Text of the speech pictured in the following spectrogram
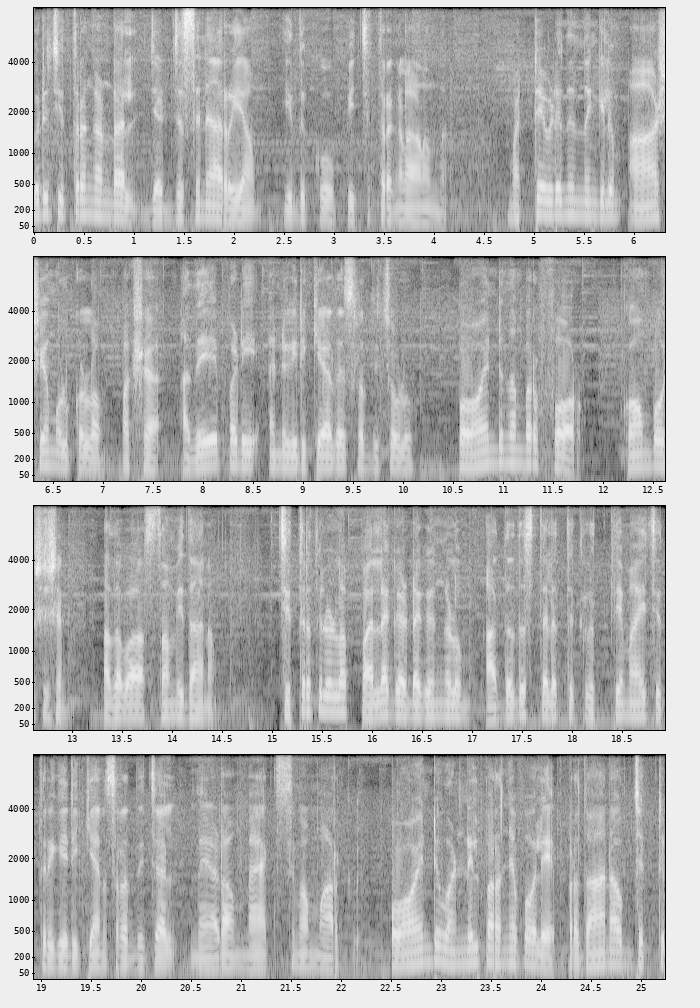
ഒരു ചിത്രം കണ്ടാൽ ജഡ്ജസിനെ അറിയാം ഇത് കോപ്പി ചിത്രങ്ങളാണെന്ന്. മറ്റെവിടെ നിന്നെങ്കിലും ആശയം ഉൾക്കൊള്ളാം. പക്ഷെ അതേപടി അനുകരിക്കാതെ ശ്രദ്ധിച്ചോളൂ. പോയിന്റ് നമ്പർ ഫോർ കോമ്പോസിഷൻ അഥവാ സംവിധാനം. ചിത്രത്തിലുള്ള പല ഘടകങ്ങളും അതത് സ്ഥലത്ത് കൃത്യമായി ചിത്രീകരിക്കാൻ ശ്രദ്ധിച്ചാൽ നേടാം മാക്സിമം മാർക്ക് പോയിന്റ് വണ്ണിൽ പറഞ്ഞ പോലെ പ്രധാന ഒബ്ജക്റ്റ്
